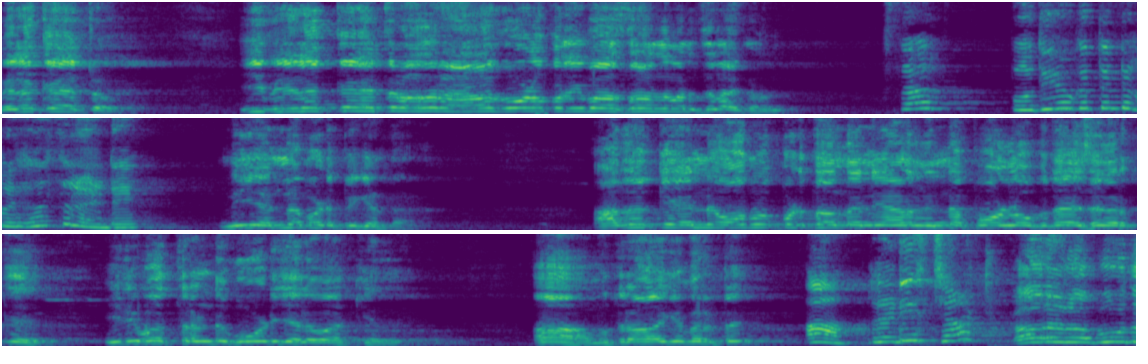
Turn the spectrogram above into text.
വിലക്കയറ്റം. ഈ വിലക്കയറ്റം അതൊരു ആഗോള പ്രതിഭാസമാണെന്ന് മനസ്സിലാക്കണം. സാർ പൊതുയോഗത്തിന്റെ റിഹേഴ്സൽ ഉണ്ട്? നീ എന്നെ പഠിപ്പിക്കണ്ട. അതൊക്കെ എന്നെ ഓർമ്മപ്പെടുത്താൻ തന്നെയാണ് നിന്നെപ്പോലുള്ള ഉപദേശകർക്ക് ഇരുപത്തിരണ്ട് കോടി ചെലവാക്കിയത്. ആ മുദ്രാവാക്യം വരട്ടെ. ആ റെഡി സ്റ്റാർട്ട് കാരണഭൂത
